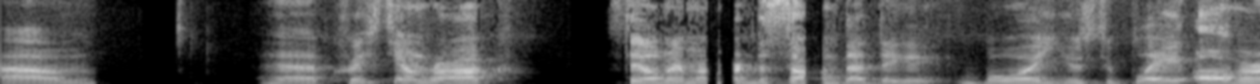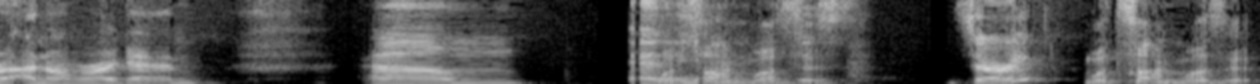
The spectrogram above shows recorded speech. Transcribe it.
um, uh, christian rock. Still remember the song that the boy used to play over and over again. Um, and what song was it? Sorry? What song was it?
